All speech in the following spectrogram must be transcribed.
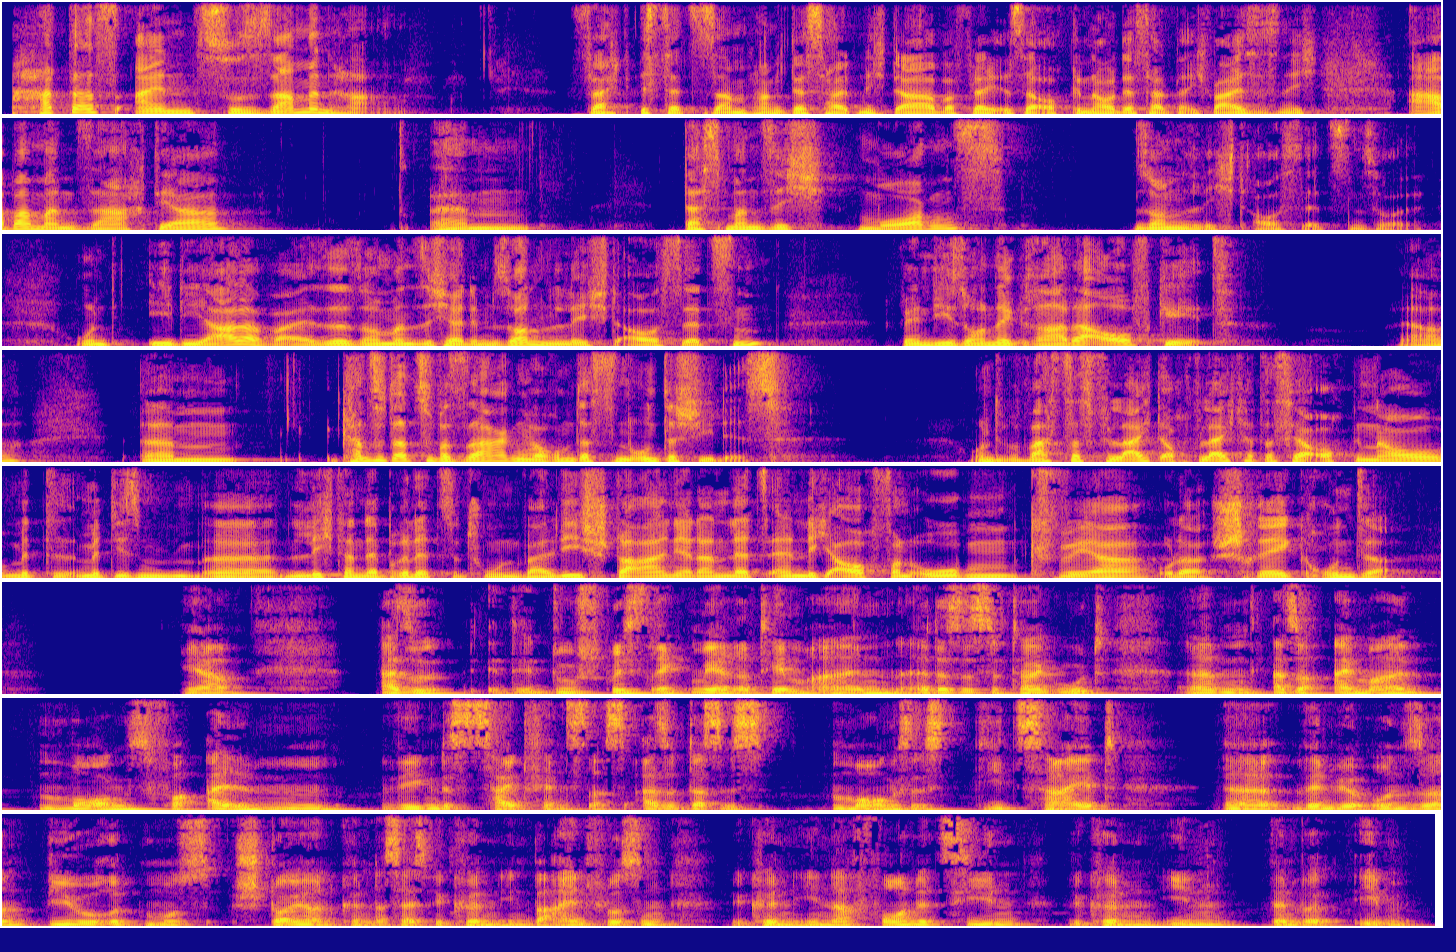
Hat das einen Zusammenhang? Vielleicht ist der Zusammenhang deshalb nicht da, aber vielleicht ist er auch genau deshalb, ich weiß es nicht. Aber man sagt ja, ähm, dass man sich morgens Sonnenlicht aussetzen soll. Und idealerweise soll man sich ja dem Sonnenlicht aussetzen, wenn die Sonne gerade aufgeht. Ja, ähm, kannst du dazu was sagen, warum das ein Unterschied ist? Und was das vielleicht auch, vielleicht hat das ja auch genau mit, mit diesem äh, Lichtern der Brille zu tun, weil die strahlen ja dann letztendlich auch von oben quer oder schräg runter. Ja, also du sprichst direkt mehrere Themen ein, äh, das ist total gut. Ähm, also einmal morgens vor allem wegen des Zeitfensters. Also das ist, morgens ist die Zeit, äh, wenn wir unseren Biorhythmus steuern können. Das heißt, wir können ihn beeinflussen, wir können ihn nach vorne ziehen, wir können ihn, wenn wir eben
